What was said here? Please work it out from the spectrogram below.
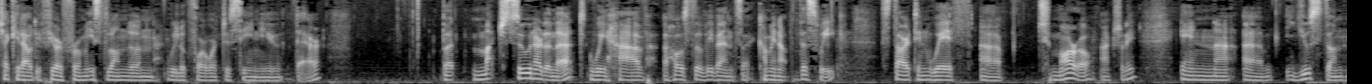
check it out if you're from East London. We look forward to seeing you there. But much sooner than that, we have a host of events uh, coming up this week, starting with uh, tomorrow, actually, in uh, um, Euston,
